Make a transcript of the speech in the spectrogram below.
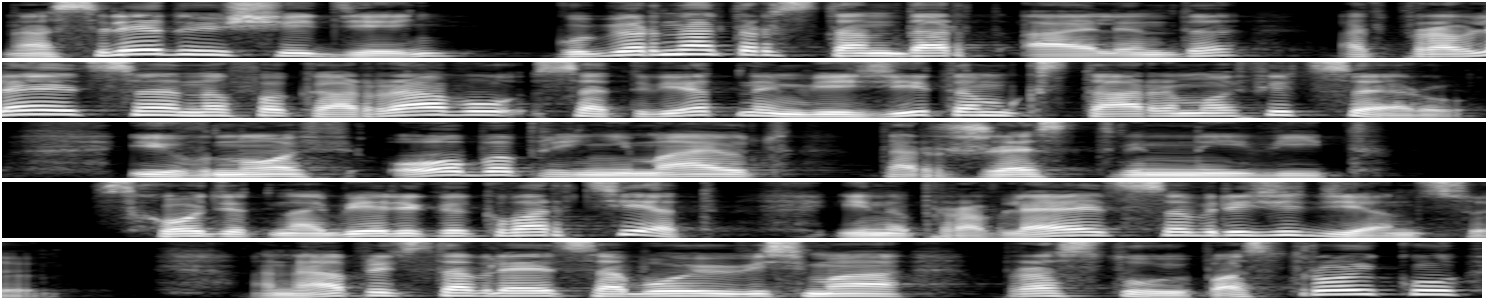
На следующий день губернатор Стандарт-Айленда отправляется на Факараву с ответным визитом к старому офицеру, и вновь оба принимают торжественный вид. Сходит на берег и квартет и направляется в резиденцию. Она представляет собой весьма простую постройку,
